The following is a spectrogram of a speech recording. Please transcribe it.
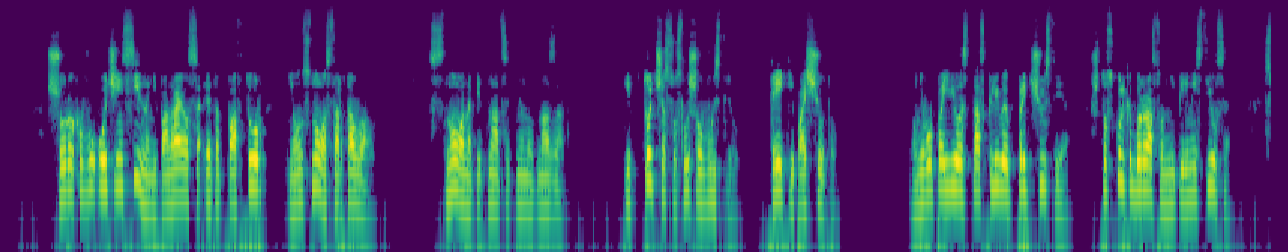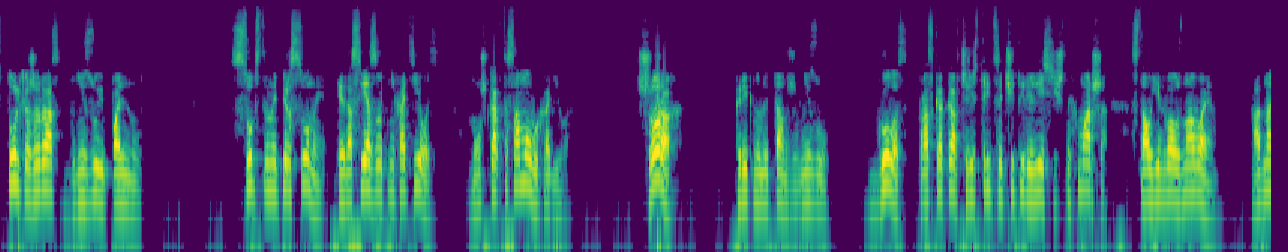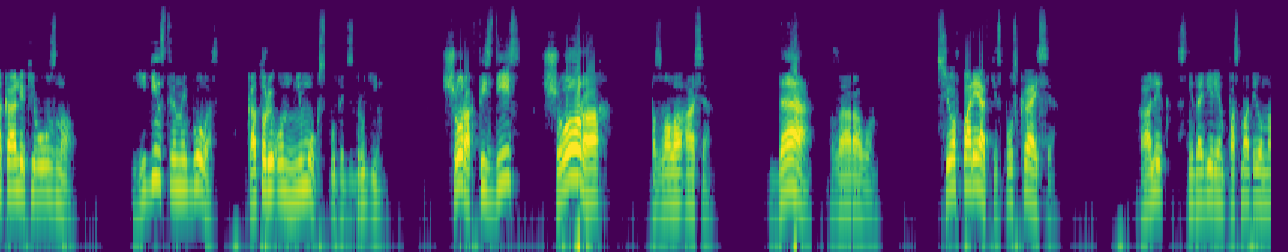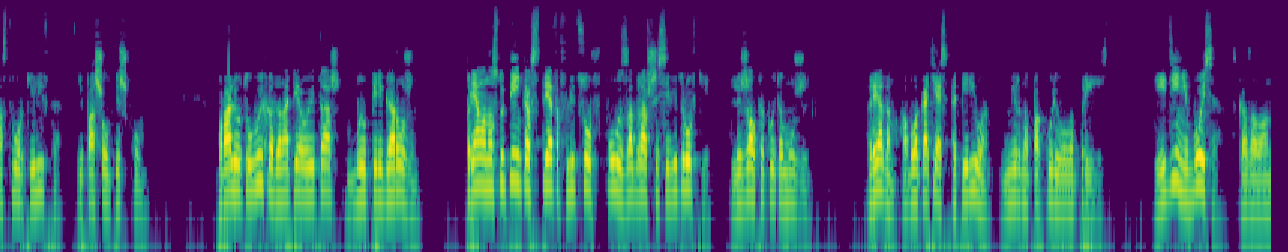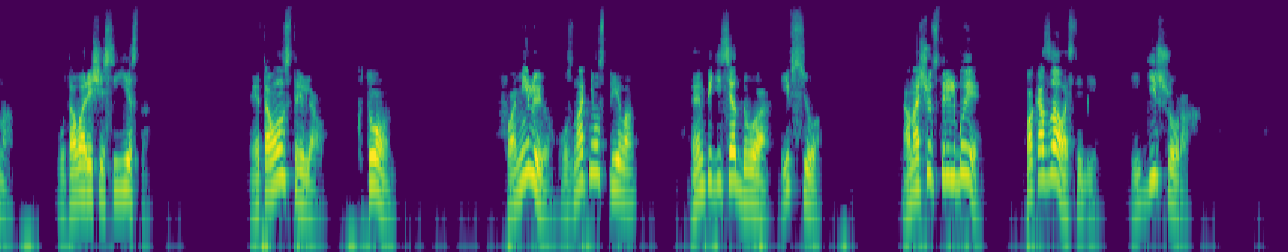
Шорохову очень сильно не понравился этот повтор, и он снова стартовал. Снова на 15 минут назад. И тотчас услышал выстрел. Третий по счету. У него появилось тоскливое предчувствие, что сколько бы раз он не переместился, столько же раз внизу и пальнут. С собственной персоной это связывать не хотелось, но уж как-то само выходило. «Шорох!» — крикнули там же, внизу. Голос, проскакав через 34 лестничных марша, стал едва узнаваем. Однако Олег его узнал. Единственный голос, который он не мог спутать с другим. «Шорох, ты здесь?» «Шорох!» — позвала Ася. «Да!» — заорал он. «Все в порядке, спускайся!» Олег с недоверием посмотрел на створки лифта и пошел пешком. Пролет у выхода на первый этаж был перегорожен. Прямо на ступеньках, спрятав лицо в полы задравшейся ветровки, лежал какой-то мужик. Рядом, облокотясь о перила, мирно покуривала прелесть. «Иди, не бойся», — сказала она. «У товарища сиеста. Это он стрелял? Кто он? Фамилию узнать не успела. М-52 и все. А насчет стрельбы? Показалось тебе. Иди, шорох.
